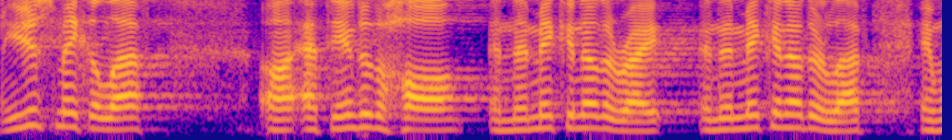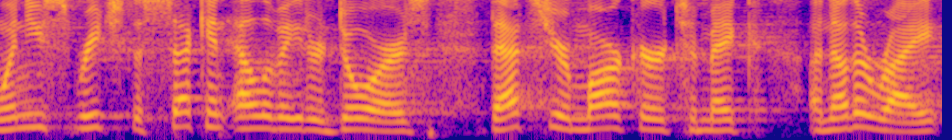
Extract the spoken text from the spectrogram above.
you just make a left uh, at the end of the hall, and then make another right, and then make another left. And when you reach the second elevator doors, that's your marker to make another right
